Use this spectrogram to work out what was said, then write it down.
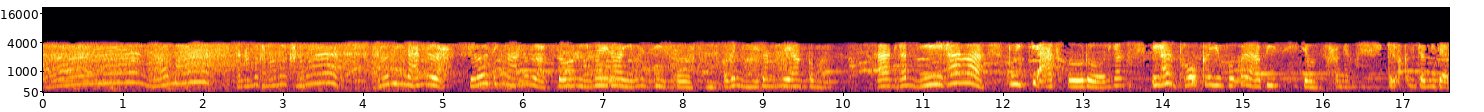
看到吗？看到吗？看到吗？看到吗？蛇精男的啦，蛇精男的啦，蛇你妹啦，以为自己蛇，我跟女生这样根本。啊，你看，你看啊，对驾车的，你看，你看抛开又抛开，还比自己就长样，给老子讲有点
